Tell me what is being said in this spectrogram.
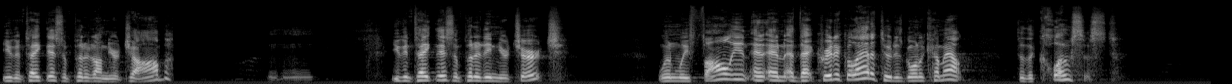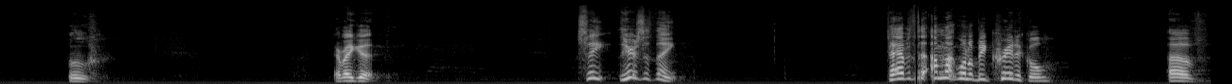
You can take this and put it on your job. Mm-hmm. You can take this and put it in your church. When we fall in, and, and that critical attitude is going to come out to the closest. Ooh. Everybody good? See, here's the thing. Tabitha, I'm not going to be critical of,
